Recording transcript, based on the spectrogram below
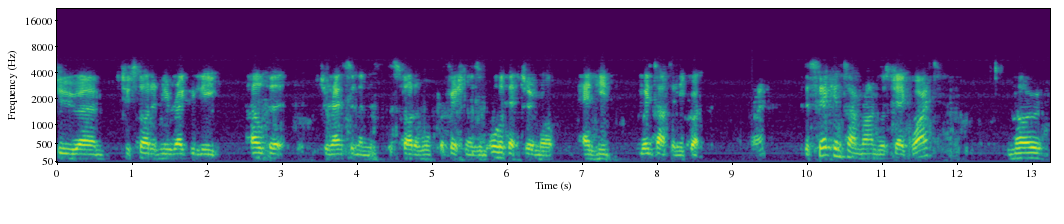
to um, to start a new rugby league held it to ransom and the start of all professionalism, all of that turmoil, and he went out and he got it, right. The second time round was Jake White. no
